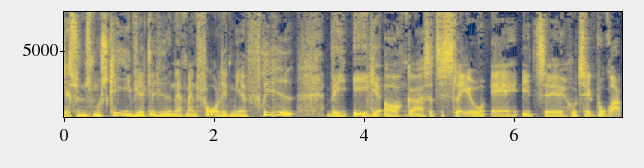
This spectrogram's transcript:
jeg synes måske i virkeligheden, at man får lidt mere frihed ved ikke at gøre sig til slave af et øh, hotelprogram.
